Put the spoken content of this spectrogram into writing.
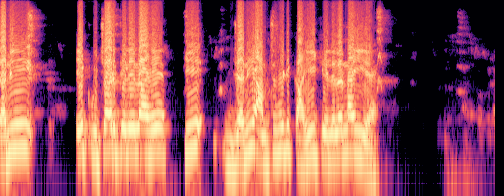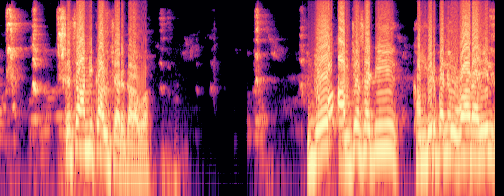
त्यांनी एक विचार केलेला आहे की ज्यांनी आमच्यासाठी काही केलेलं नाही आहे त्याचा आम्ही का विचार करावा? जो आमच्यासाठी खंबीरपणे उभा राहील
